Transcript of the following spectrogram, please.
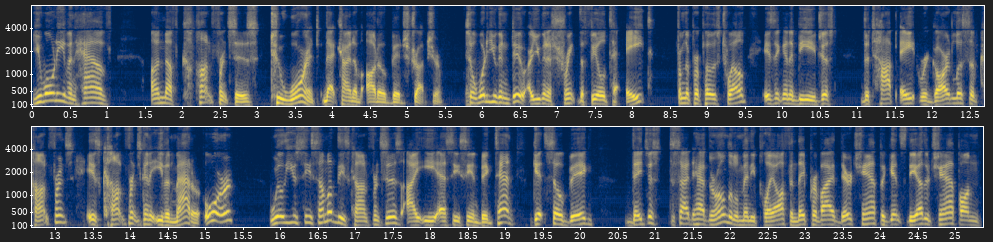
you won't even have enough conferences to warrant that kind of auto bid structure. So, what are you going to do? Are you going to shrink the field to eight from the proposed 12? Is it going to be just the top eight, regardless of conference? Is conference going to even matter? Or will you see some of these conferences, i.e., SEC and Big Ten, get so big they just decide to have their own little mini playoff and they provide their champ against the other champ on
